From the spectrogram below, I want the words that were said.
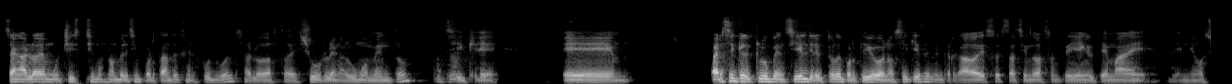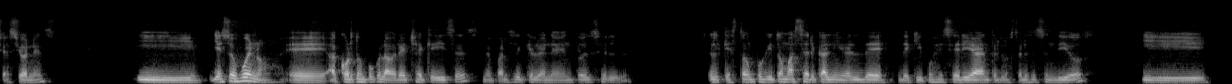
se han hablado de muchísimos nombres importantes en el fútbol, se habló hasta de Schurle en algún momento, así que eh, parece que el club en sí, el director deportivo, no sé quién es el encargado de eso, está haciendo bastante bien el tema de, negociaciones. Y, y, eso es bueno, eh, acorta un poco la brecha que dices, me parece que el Benevento es el, el que está un poquito más cerca al nivel de, de equipos de serie entre los tres descendidos y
